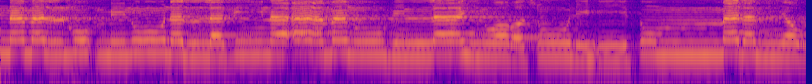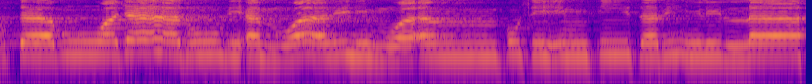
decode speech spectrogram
إنما المؤمنون الذين آمنوا بالله ورسوله ثم لم يرتابوا وجاهدوا بأموالهم وأنفسهم في سبيل الله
